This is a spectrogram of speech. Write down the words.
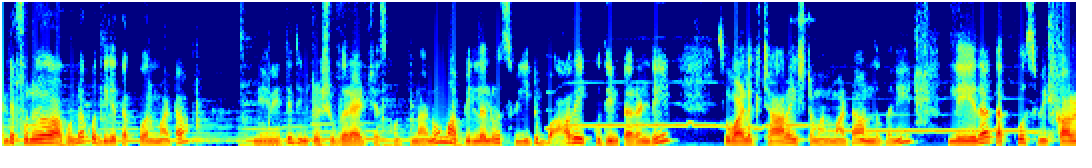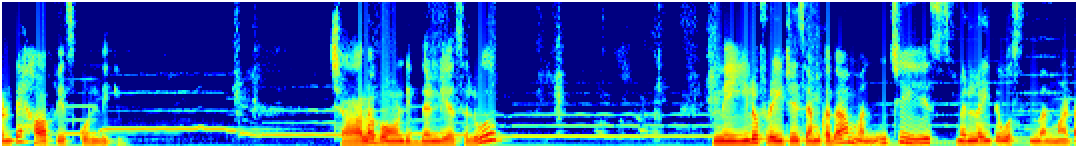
అంటే ఫుల్గా కాకుండా కొద్దిగా తక్కువ అనమాట నేనైతే దీంట్లో షుగర్ యాడ్ చేసుకుంటున్నాను. మా పిల్లలు స్వీట్ బాగా ఎక్కువ తింటారండి. సో వాళ్ళకి చాలా ఇష్టం అనమాట అందుకని లేదా తక్కువ స్వీట్ కావాలంటే హాఫ్ వేసుకోండి. చాలా బాగుండిద్దండి అసలు. నెయ్యిలో ఫ్రై చేసాం కదా మంచి స్మెల్ అయితే వస్తుందన్నమాట.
